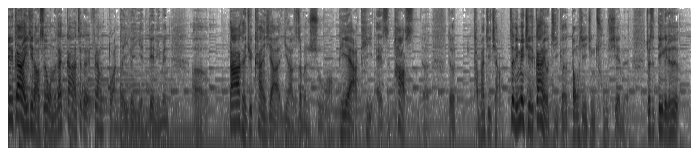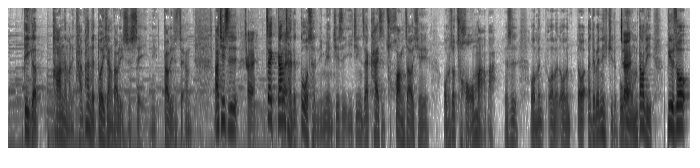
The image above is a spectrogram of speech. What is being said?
其实刚才怡静老师，我们在刚才这个非常短的一个演练里面，呃，大家可以去看一下怡静老师这本书哦，P R T S Pass 的的谈判技巧。这里面其实刚才有几个东西已经出现了，就是第一个就是第一个 partner 嘛，你谈判的对象到底是谁？你到底是怎样？那其实，在刚才的过程里面，其实已经在开始创造一些我们说筹码吧，就是我们我们我们都 advantage 的部分，我们到底，比如说。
